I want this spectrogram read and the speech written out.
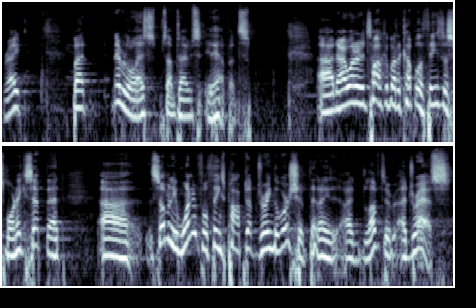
Right? But nevertheless, sometimes it happens. Uh, now, I wanted to talk about a couple of things this morning, except that uh, so many wonderful things popped up during the worship that I, I'd love to address,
